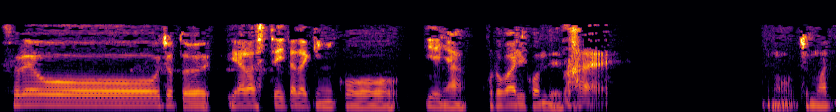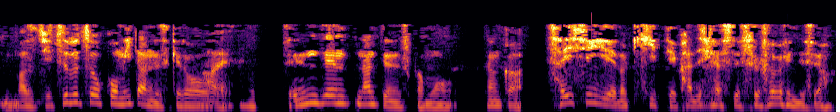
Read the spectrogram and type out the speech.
それを、ちょっとやらせていただきに、こう、家に転がり込んでね、はい。あのちょままず実物をこう見たんですけど、はい全然、なんていうんですか、もう、なんか、最新鋭の機器っていう感じがしてすごいんですよ。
